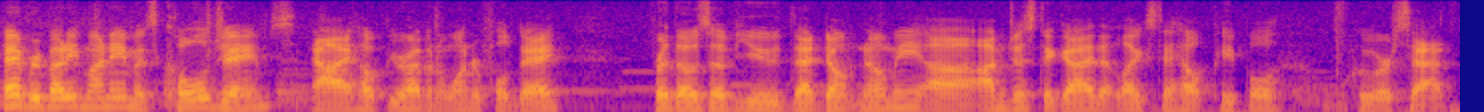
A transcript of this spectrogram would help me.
Hey, everybody, my name is Cole James. I hope you're having a wonderful day. For those of you that don't know me, uh, I'm just a guy that likes to help people who are sad.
